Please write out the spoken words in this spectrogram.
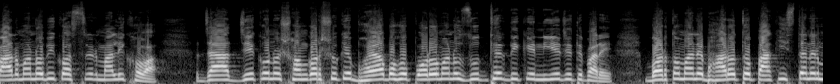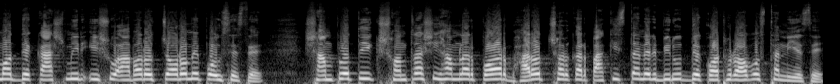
পারমাণবিক অস্ত্রের মালিক হওয়া। যা যে কোনো সংঘর্ষকে ভয়াবহ পরমাণু যুদ্ধের দিকে নিয়ে যেতে পারে। বর্তমানে ভারত ও পাকিস্তানের মধ্যে কাশ্মীর ইস্যু আবারও চরমে পৌঁছেছে। সাম্প্রতিক সন্ত্রাসী হামলার পর ভারত সরকার পাকিস্তানের বিরুদ্ধে কঠোর অবস্থান নিয়েছে।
